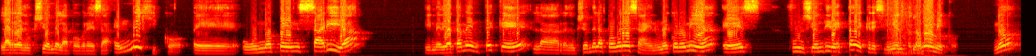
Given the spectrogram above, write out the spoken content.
la reducción de la pobreza en México? Eh, uno pensaría inmediatamente que la reducción de la pobreza en una economía es función directa de crecimiento económico, ¿no?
